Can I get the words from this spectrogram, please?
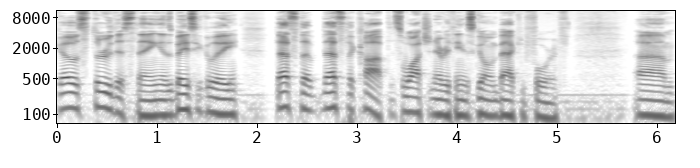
goes through this thing. Is basically that's the that's the cop that's watching everything that's going back and forth. Um,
